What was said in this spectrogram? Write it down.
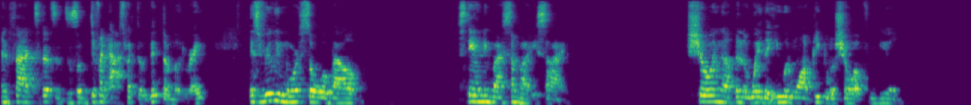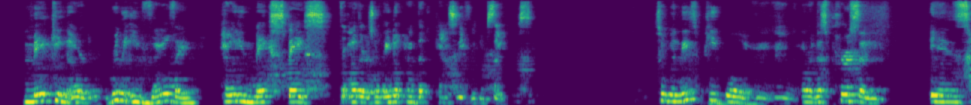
In fact, that's, that's a different aspect of victimhood, right? It's really more so about standing by somebody's side, showing up in the way that you would want people to show up for you, making or really evolving how you make space for others when they don't have the capacity for themselves. So when these people or this person is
